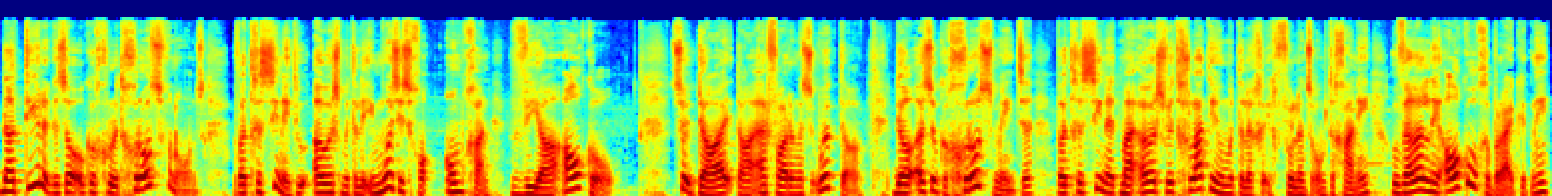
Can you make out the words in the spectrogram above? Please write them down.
Natuurlik is daar ook 'n groot gros van ons wat gesien het hoe ouers met hulle emosies omgaan via alkohol. So daai daai ervaring is ook daar. Daar is ook 'n gros mense wat gesien het my ouers weet glad nie hoe met hulle gevoelens om te gaan nie. Hoewel hulle nie alkohol gebruik het nie,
